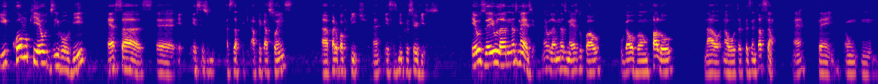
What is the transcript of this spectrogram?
e como que eu desenvolvi essas, é, esses, essas aplicações uh, para o cockpit, né, esses microserviços. Eu usei o Laminas Mesio, né, o Laminas Mesio do qual o Galvão falou na, na outra apresentação. Né? Tem um, um,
